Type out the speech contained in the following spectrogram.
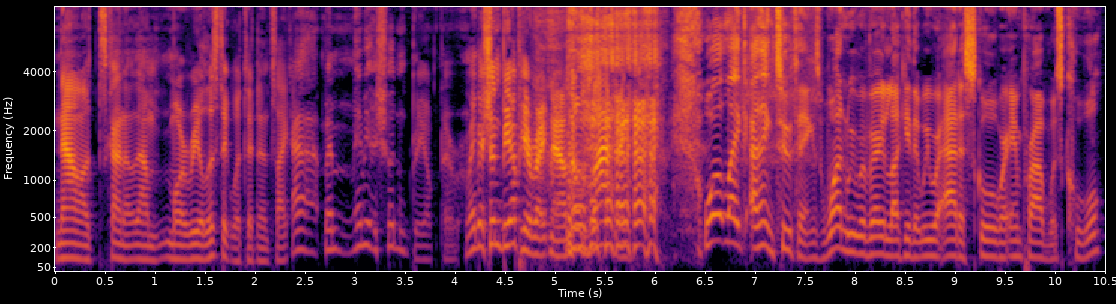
now it's kind of I'm more realistic with it, and it's like ah, maybe I shouldn't be up there. Maybe I shouldn't be up here right now. No one's laughing. Well, like I think two things. One, we were very lucky that we were at a school where improv was cool.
